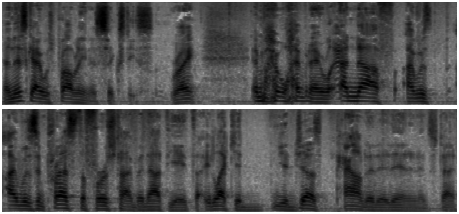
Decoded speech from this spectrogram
And this guy was probably in his 60s, right? And my wife and I were like, enough. I was, I was impressed the first time, but not the eighth time. Like you, you just pounded it in and it's done.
